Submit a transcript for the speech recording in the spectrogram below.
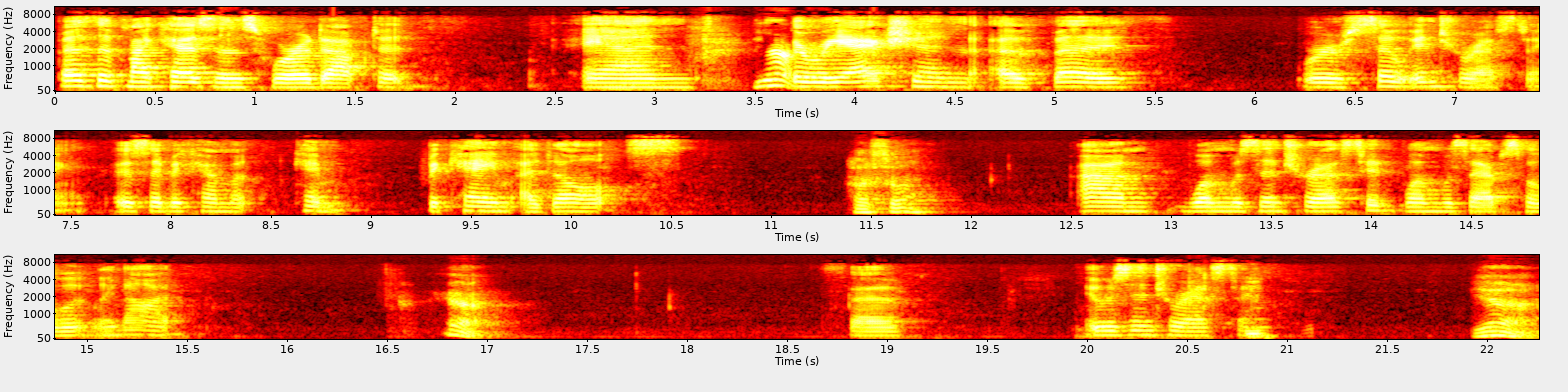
Both of my cousins were adopted, and Yeah. the reaction of both were so interesting as they become came, became adults. How so? Um, one was interested, one was absolutely not. Yeah. So it was interesting. Yeah.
